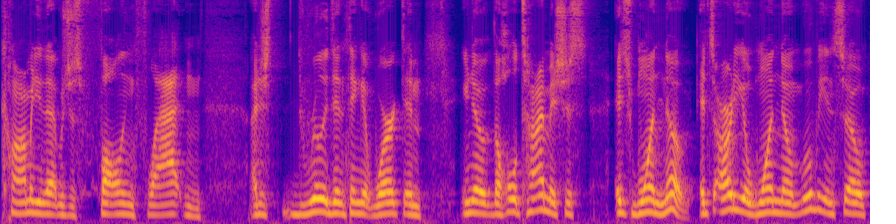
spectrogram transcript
comedy that was just falling flat and I just really didn't think it worked and you know the whole time it's just it's one note. It's already a one note movie and so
